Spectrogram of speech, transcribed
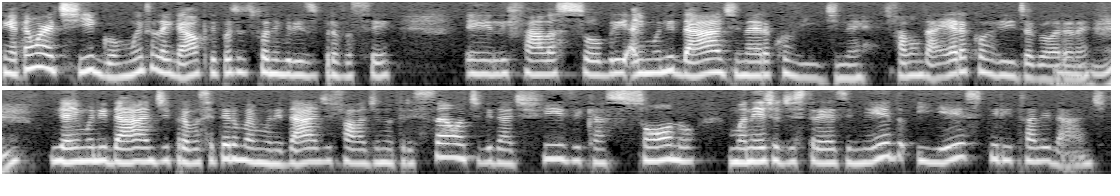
Tem até um artigo muito legal que depois eu disponibilizo para você. Ele fala sobre a imunidade na era Covid, né? Falam da era Covid agora, né? Uhum. E a imunidade, para você ter uma imunidade, fala de nutrição, atividade física, sono, manejo de estresse e medo e espiritualidade.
